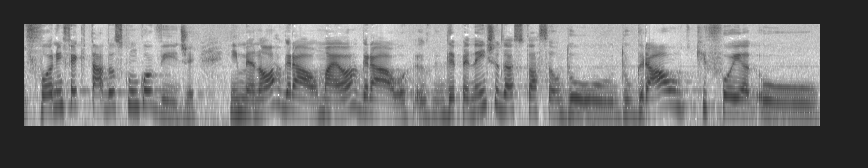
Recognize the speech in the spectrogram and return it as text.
foram infectadas com Covid, em menor grau, maior grau, dependente da situação, do, do grau que foi a, o,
